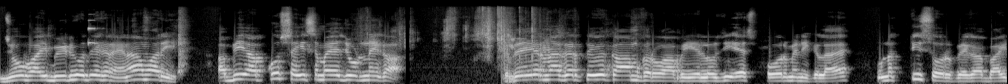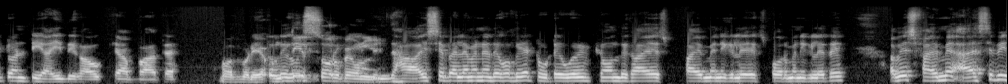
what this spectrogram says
जो भाई वीडियो देख रहे हैं ना हमारी अभी आपको सही समय जुड़ने का। देर ना करते हुए काम करो आप ये लो जी एस फोर में निकला है। उनतीस सौ रुपए का बाई ट्वेंटी आई दिखाओ क्या बात है। बहुत बढ़िया देखो- उनतीस सौ रुपए ओनली हाँ इससे पहले मैंने देखो भैया टूटे हुए भी फ़ोन दिखाए एस फाइव में निकले एस फोर में निकले थे। अब इस फाइव में ऐसे भी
